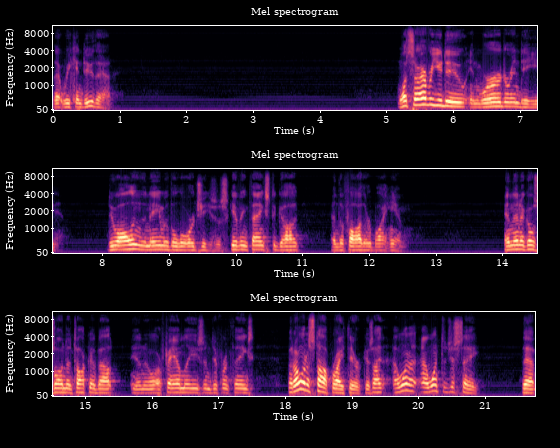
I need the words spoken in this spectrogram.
that we can do that. Whatsoever you do in word or in deed, do all in the name of the Lord Jesus, giving thanks to God and the Father by Him. And then it goes on to talk about you know our families and different things. But I want to stop right there because I, I, want to, I want to just say that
